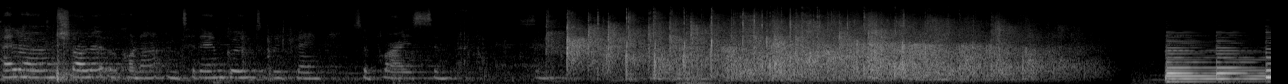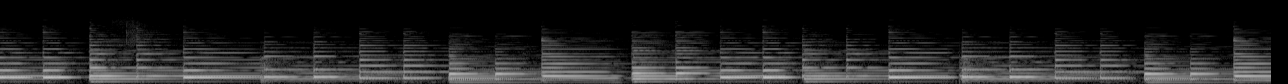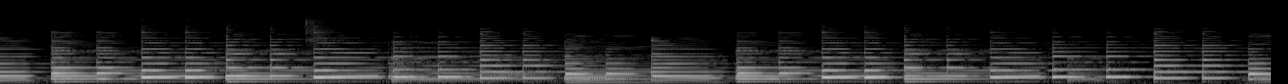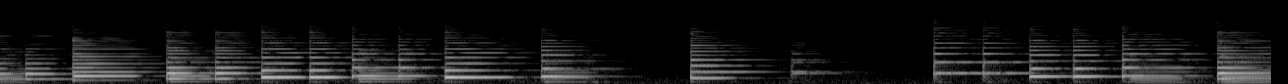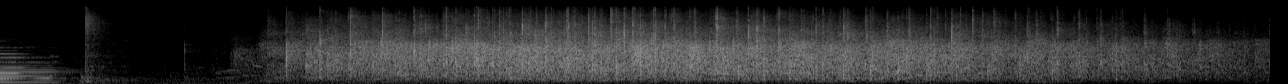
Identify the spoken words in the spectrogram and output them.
Hello, I'm Charlotte O'Connor and today I'm going to be playing Surprise Symphony.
